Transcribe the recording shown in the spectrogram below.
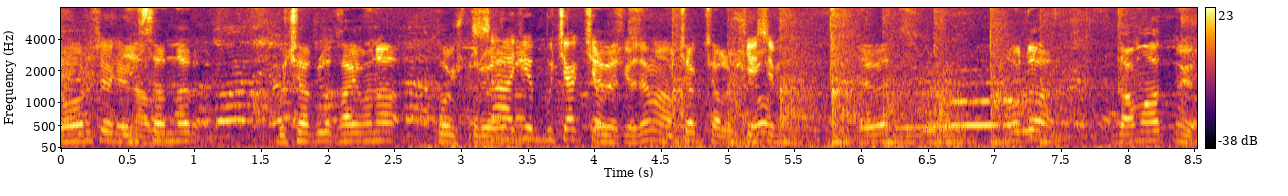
Doğru söylüyorsun abi. İnsanlar bıçaklık hayvana koşturuyor. Sadece Hemen- bıçak çalışıyor Evet, değil mi abi? Bıçak çalışıyor. Kesim. Evet. O da dama atmıyor.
